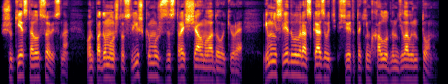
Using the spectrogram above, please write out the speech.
Шуке стало совестно. Он подумал, что слишком уж застращал молодого Кюре. Ему не следовало рассказывать все это таким холодным деловым тоном.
